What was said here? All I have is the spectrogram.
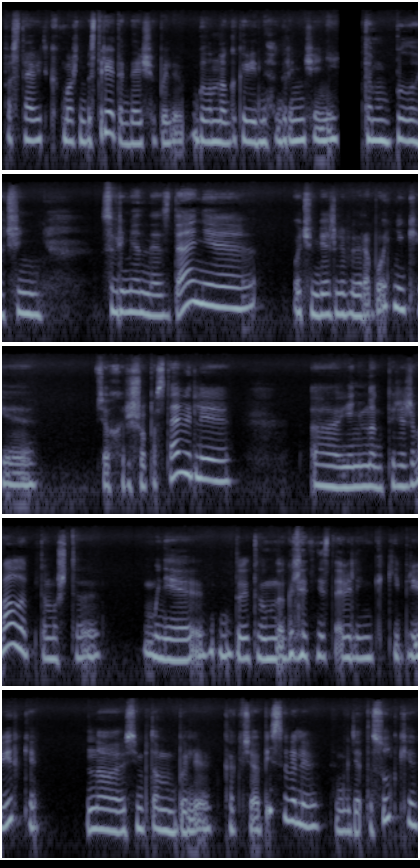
поставить как можно быстрее. Тогда еще были, было много ковидных ограничений. Там было очень современное здание, очень вежливые работники, все хорошо поставили. Э, я немного переживала, потому что мне до этого много лет не ставили никакие прививки. Но симптомы были, как все описывали, где-то сутки.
